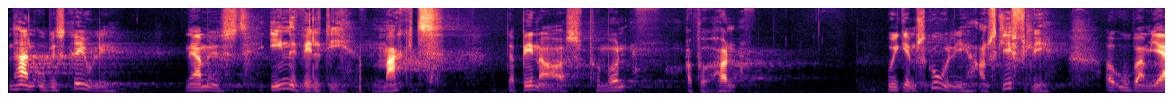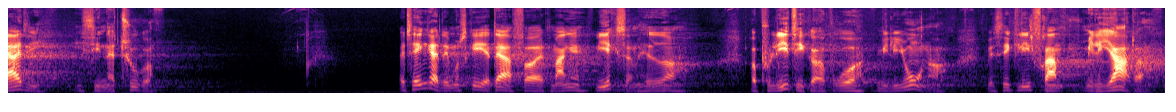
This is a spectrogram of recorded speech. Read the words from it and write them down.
Den har en ubeskrivelig, nærmest enevældig magt, der binder os på mund og på hånd. Uigennemskuelig, omskiftelig og ubarmhjertig i sin natur. Jeg tænker, at det måske er derfor, at mange virksomheder og politikere bruger millioner, hvis ikke lige frem milliarder,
